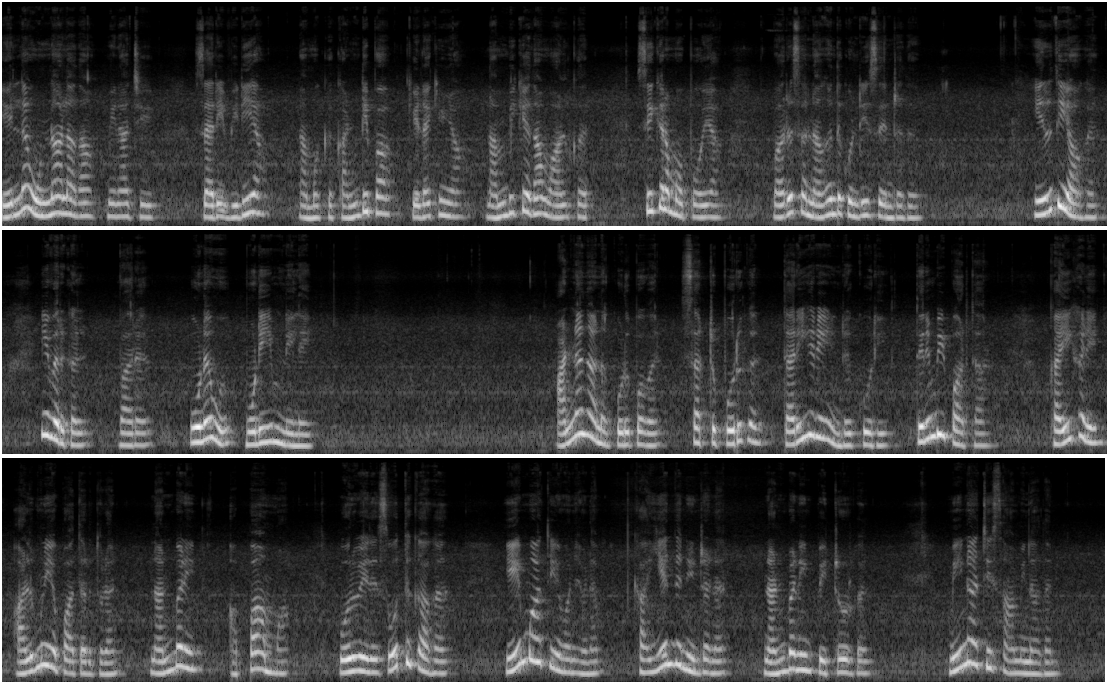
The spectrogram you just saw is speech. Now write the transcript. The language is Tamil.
எல்லாம் உன்னால தான் மீனாட்சி. சரி விடியா. நமக்கு கண்டிப்பாக கிடைக்கும்யா. நம்பிக்கை தான் வாழ்க்கை. சீக்கிரமாக போயா. வருஷம் நகர்ந்து கொண்டே சென்றது. இறுதியாக இவர்கள் வர உணவு முடியும் நிலை. அன்னதானம் கொடுப்பவர் சற்று பொருகள் தருகிறேன் என்று கூறி திரும்பி பார்த்தார். கைகளில் அலுமினிய பாத்திரத்துடன் நண்பனின் அப்பா அம்மா ஒருவேளை சோத்துக்காக ஏமாத்தியவனிடம் கையேந்து நின்றனர் நண்பனின் பெற்றோர்கள். மீனாட்சி சாமிநாதன்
